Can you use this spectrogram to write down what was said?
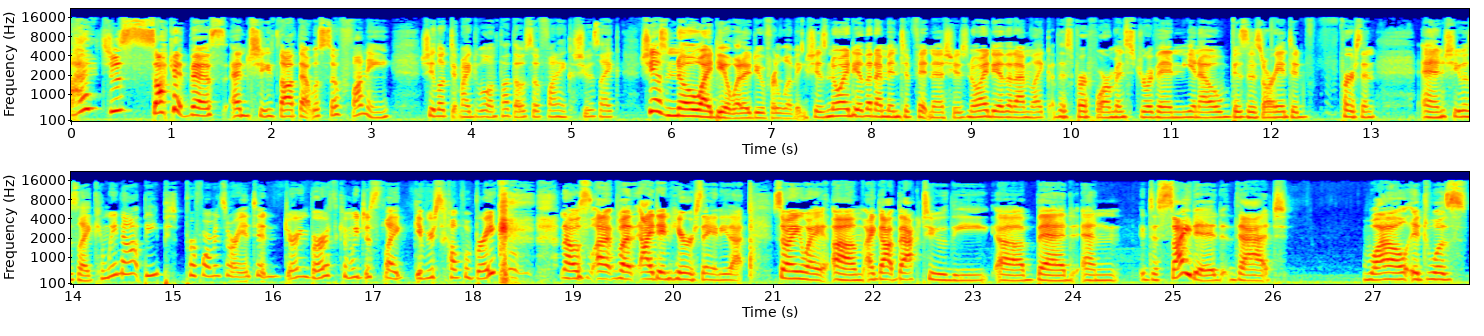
I just suck at this. And she thought that was so funny. She looked at my doula and thought that was so funny because she was like, she has no idea what I do for a living. She has no idea that I'm into fitness. She has no idea that I'm like this performance driven, you know, business oriented person. And she was like, Can we not be performance oriented during birth? Can we just like give yourself a break? and I was, uh, but I didn't hear her say any of that. So anyway, um, I got back to the uh, bed and decided that while it was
